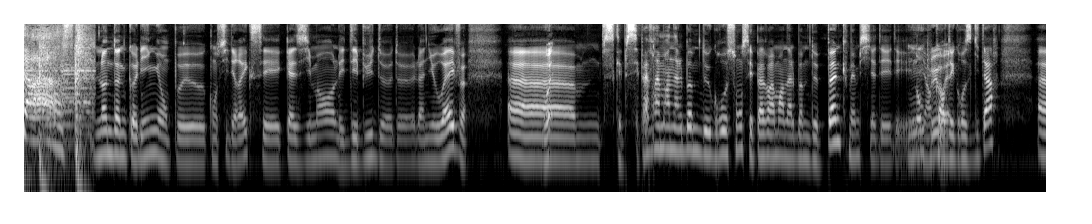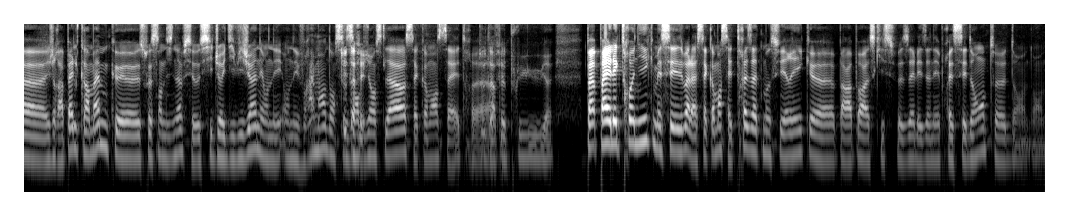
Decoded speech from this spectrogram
Bitten. London Calling, on peut considérer que c'est quasiment les débuts de, de la New Wave. Euh, parce que C'est pas vraiment un album de gros sons, c'est pas vraiment un album de punk, même s'il y a, des, des- Non il y a plus, encore ouais. des grosses guitares. Euh, je rappelle quand même que 79 c'est aussi Joy Division et on est, on est vraiment dans ces ambiances-là. Ça commence à être euh, Tout un peu plus. Pas, pas électronique, mais c'est voilà, ça commence à être très atmosphérique euh, par rapport à ce qui se faisait les années précédentes, euh, dans, dans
